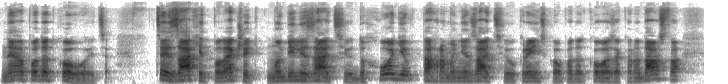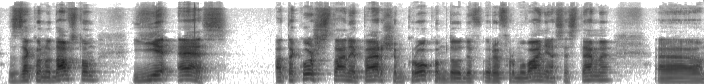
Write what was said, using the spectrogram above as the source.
не оподатковуються. Цей захід полегшить мобілізацію доходів та гармонізацію українського податкового законодавства з законодавством ЄС, а також стане першим кроком до реформування системи е,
